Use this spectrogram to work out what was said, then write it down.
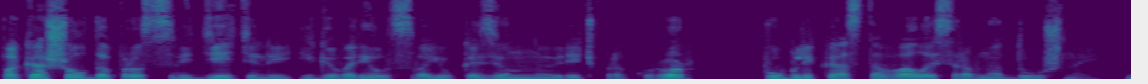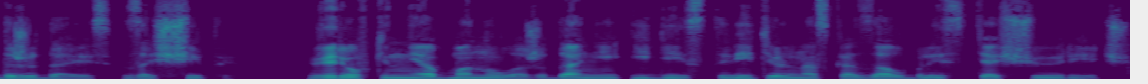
Пока шел допрос свидетелей и говорил свою казенную речь прокурор, публика оставалась равнодушной, дожидаясь защиты. Веревкин не обманул ожиданий и действительно сказал блестящую речь,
